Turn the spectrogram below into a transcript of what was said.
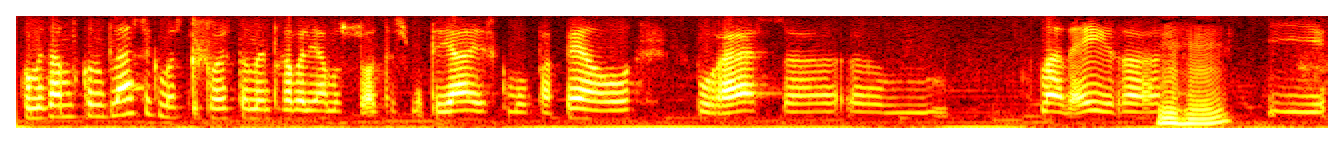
Começamos com o plástico, mas depois também trabalhamos outros materiais como papel, borracha, um, madeira. Uhum. E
